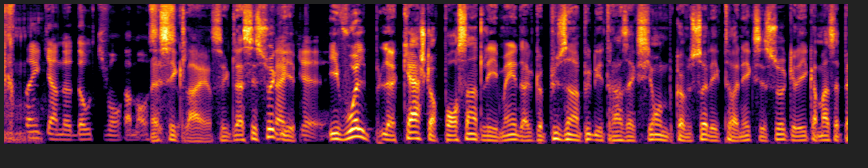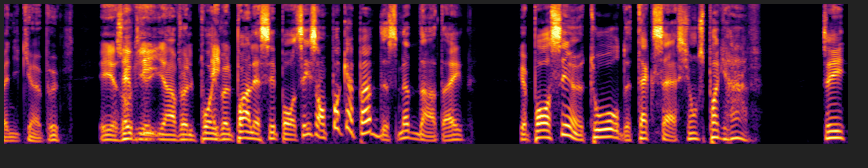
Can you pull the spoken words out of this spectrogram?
certain qu'il y en a d'autres qui vont ramasser Ben, c'est ça. clair. C'est clair. C'est sûr qu'ils que, voient le, le cash leur passer entre les mains, donc de plus en plus des transactions comme ça électroniques. C'est sûr que là, ils commencent à paniquer un peu. Et les Ben, autres, ils, puis- ils en veulent pas. Ils veulent pas en laisser passer. Ils sont pas capables de se mettre dans la tête que passer un tour de taxation, c'est pas grave. Tu sais,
